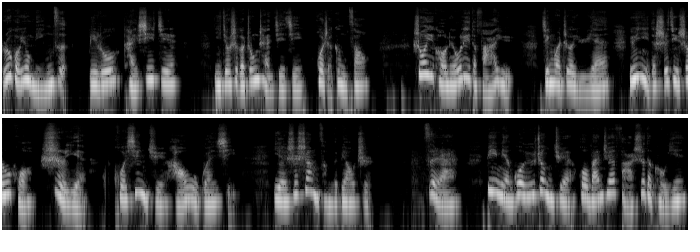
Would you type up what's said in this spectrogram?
如果用名字，比如凯西街，你就是个中产阶级，或者更糟，说一口流利的法语，尽管这语言与你的实际生活、事业或兴趣毫无关系，也是上层的标志。自然，避免过于正确或完全法式的口音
